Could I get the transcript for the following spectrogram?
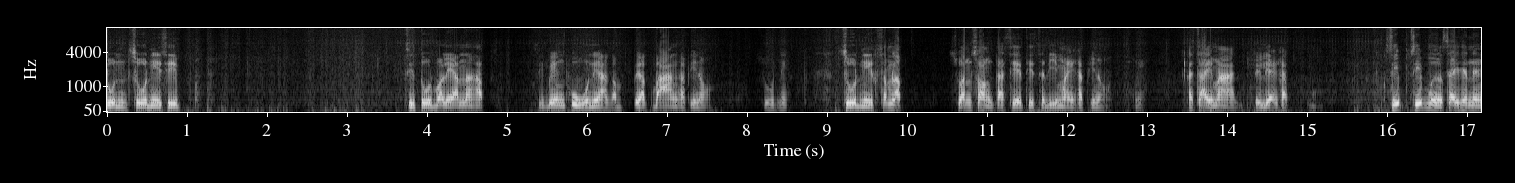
รุ่นสูตรนี่สิสิตูดบ่แหลมนะครับ สิเบ้งผู้เนี่ยกับเปลือกบางครับพี่น้องสูตรนี้ สูตรนี้สำหรับสวนซ่องเกษตรทฤษฎีใหม่ครับพี่น้องนี่กระจายมาเรื่อยๆครับสิบสิบมือใส่เท่านึง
